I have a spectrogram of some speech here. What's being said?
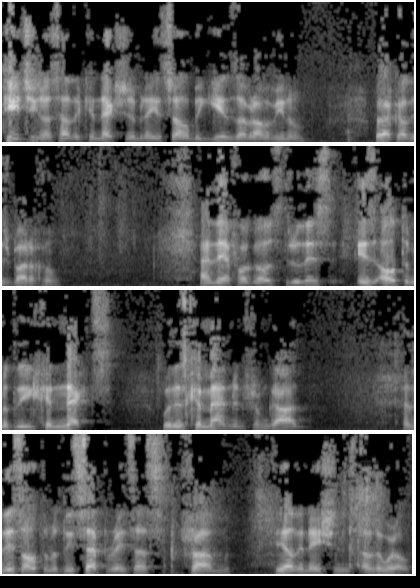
Teaching us how the connection of Bnei Yisrael begins Avram Avinu, with Hakadosh Baruch Hu, and therefore goes through this is ultimately connects with his commandment from God, and this ultimately separates us from the other nations of the world.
